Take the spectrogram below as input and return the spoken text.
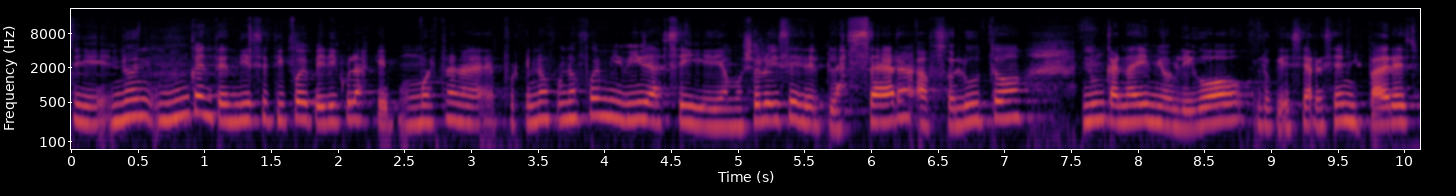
eh, no, nunca entendí ese tipo de películas que muestran, porque no, no fue mi vida así, digamos, yo lo hice desde el placer absoluto, nunca nadie me obligó, lo que decía recién, mis padres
